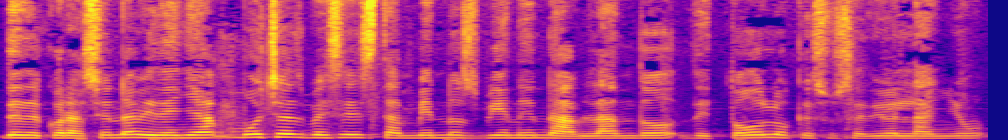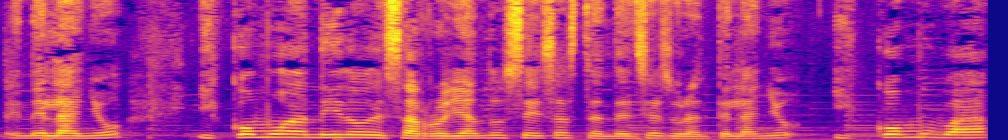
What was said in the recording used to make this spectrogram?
de decoración navideña muchas veces también nos vienen hablando de todo lo que sucedió el año, en el año y cómo han ido desarrollándose esas tendencias durante el año y cómo va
